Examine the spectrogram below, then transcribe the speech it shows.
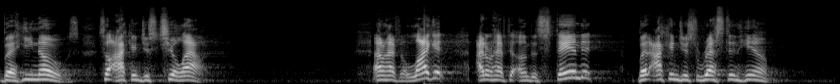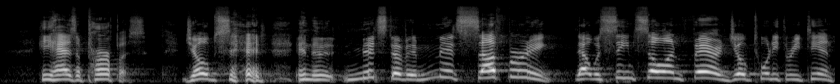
but he knows. So I can just chill out. I don't have to like it, I don't have to understand it, but I can just rest in Him. He has a purpose. Job said, in the midst of immense suffering that would seem so unfair in Job 23 10,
